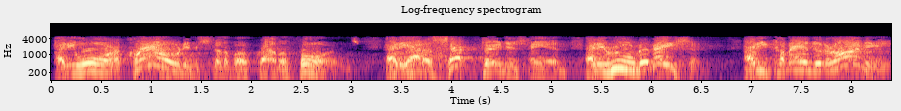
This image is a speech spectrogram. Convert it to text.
had he wore a crown instead of a crown of thorns, had he had a scepter in his hand, had he ruled a nation, had he commanded an army,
